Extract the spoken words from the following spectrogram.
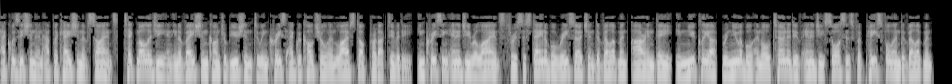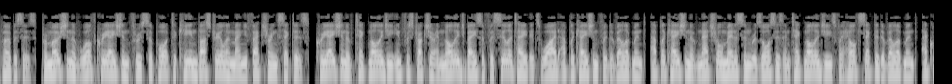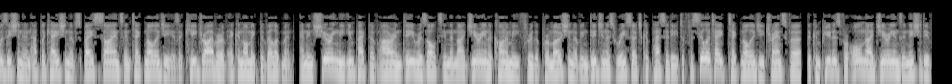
acquisition and application of science, technology and innovation contribution to increase agricultural and livestock productivity, increasing energy reliance through sustainable research and development R&D in nuclear, renewable and alternative energy sources for peaceful and development purposes, promotion of wealth creation creation through support to key industrial and manufacturing sectors, creation of technology infrastructure and knowledge base to facilitate its wide application for development, application of natural medicine resources and technologies for health sector development, acquisition and application of space science and technology as a key driver of economic development, and ensuring the impact of R&D results in the Nigerian economy through the promotion of indigenous research capacity to facilitate technology transfer. The Computers for All Nigerians Initiative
